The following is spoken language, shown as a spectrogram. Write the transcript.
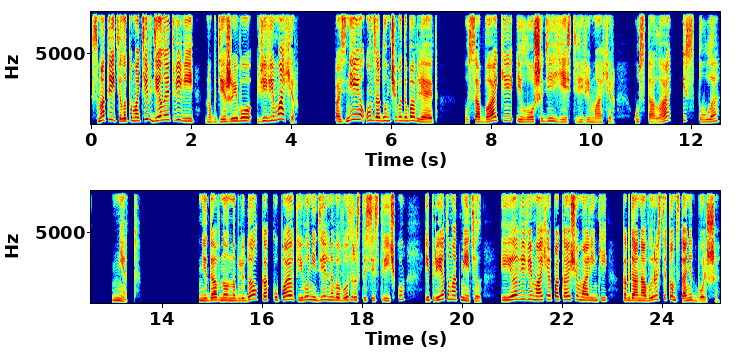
Смотрите, локомотив делает Виви, но где же его Вивимахер? Позднее он задумчиво добавляет, у собаки и лошади есть Вивимахер, у стола и стула нет. Недавно он наблюдал, как купают его недельного возраста сестричку, и при этом отметил, ее Вивимахер пока еще маленький, когда она вырастет, он станет больше.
